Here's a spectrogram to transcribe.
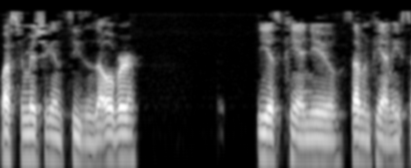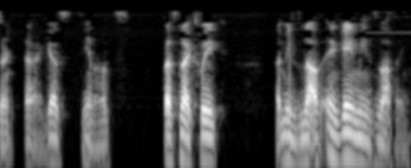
Western Michigan season's over. ESPNU 7 p.m. Eastern. I guess you know it's that's next week. That means nothing. Game means nothing.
